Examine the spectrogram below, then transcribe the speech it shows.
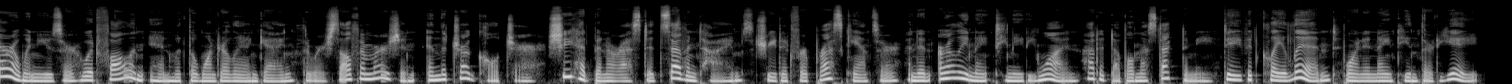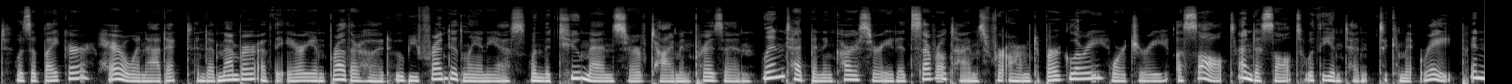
heroin user who had fallen in with the Wonderland gang through her self immersion in the drug culture. She had been arrested seven times, treated for breast cancer, and in early 1981 had a double mastectomy. David Clay Lind, born in 1938, was a biker, heroin addict, and a member of the Aryan Brotherhood who befriended Launius when the two men served time in prison. Lind had been incarcerated several times for armed burglary, forgery, assault, and assault with the intent to commit rape. In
